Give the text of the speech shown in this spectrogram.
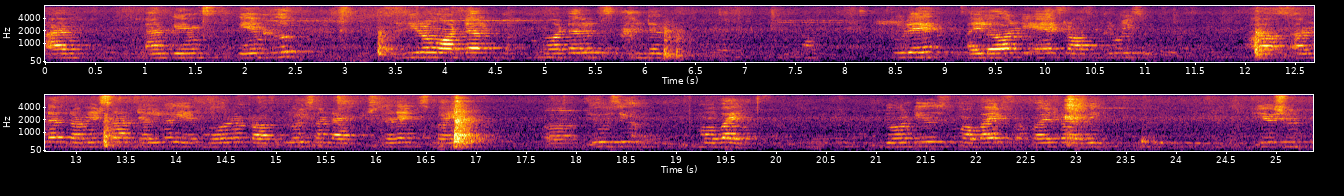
I'm I'm came came to Hero Water Water Center. Today I learned a traffic rules. Uh, under Ramesh sir tell me more traffic rules and accidents by uh, using mobile. Don't use mobile while driving. you should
